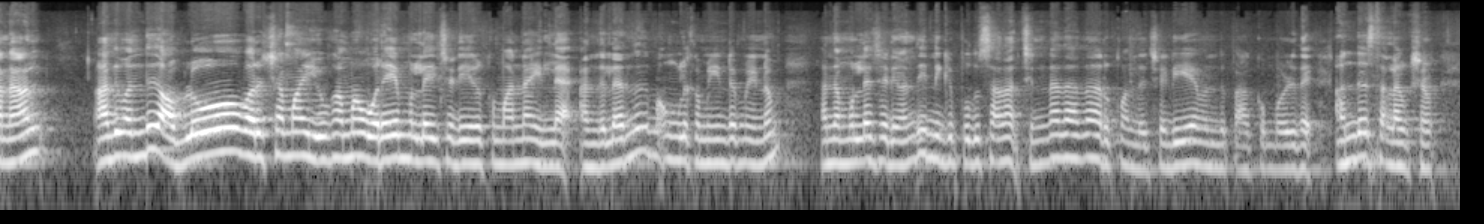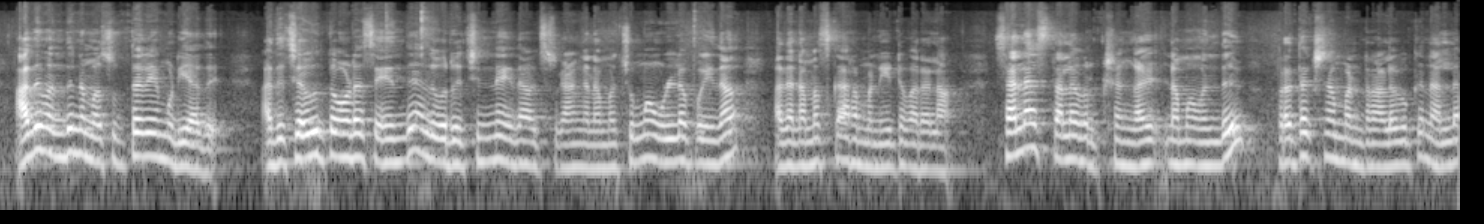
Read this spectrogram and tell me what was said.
ஆனால் அது வந்து அவ்வளோ வருஷமாக யுகமாக ஒரே முல்லை செடி இருக்குமான்னா இல்லை. அதுலேருந்து உங்களுக்கு மீண்டும் மீண்டும் அந்த முல்லை செடி வந்து இன்றைக்கி புதுசாக தான் சின்னதாக தான் இருக்கும் அந்த செடியே வந்து பார்க்கும்பொழுது அந்த ஸ்தலவృక్షம் அது வந்து நம்ம சுத்தவே முடியாது. அது செவுத்தோடு சேர்ந்து அது ஒரு சின்ன இதாக வச்சுருக்காங்க. நம்ம சும்மா உள்ளே போய் தான் அதை நமஸ்காரம் பண்ணிட்டு வரலாம். சில ஸ்தல விருட்சங்கள் நம்ம வந்து பிரதட்சணம் பண்ணுற அளவுக்கு நல்ல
